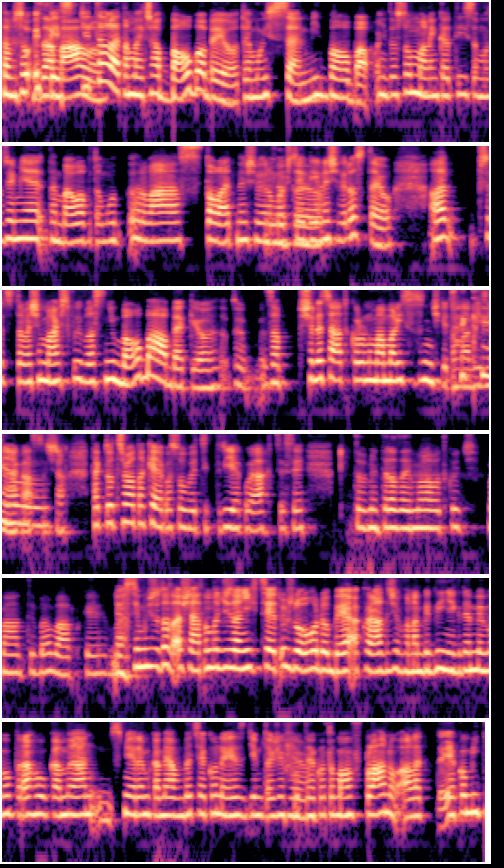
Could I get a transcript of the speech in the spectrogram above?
Tam jsou i pěstitele, tam mají třeba baobaby, jo, to je můj sen, mít baobab. Oni to jsou malinkatý, samozřejmě ten baobab tomu trvá 100 let, než vyroste, no ještě díl, než vyroste, jo. Ale představa, že máš svůj vlastní baobábek, jo. Za 60 korun má malý sosničky, tam nabízí nějaká slečna. Tak to třeba také jako jsou věci, které jako já chci si. To mě teda zajímalo, odkud má ty baobábky. Já si můžu to až já tam totiž za ní chci jet už dlouhodobě, akorát, že ona bydlí někde mimo Prahu, kam já, směrem, kam já vůbec jako nejezdím, takže furt jo. jako to mám v plánu, ale jako mít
